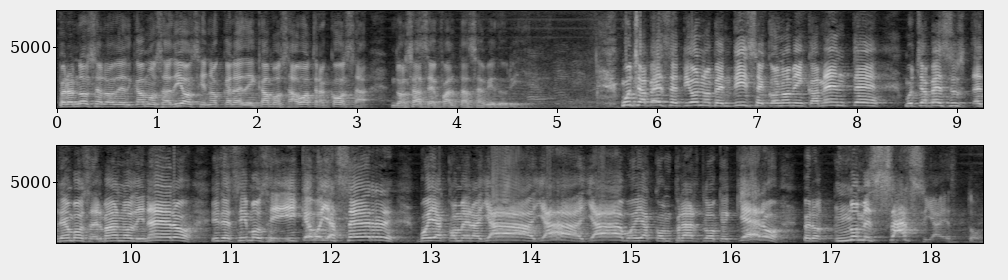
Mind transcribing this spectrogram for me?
pero no se lo dedicamos a Dios, sino que le dedicamos a otra cosa. Nos hace falta sabiduría. Muchas veces Dios nos bendice económicamente, muchas veces tenemos, hermano, dinero y decimos, ¿y, qué voy a hacer? Voy a comer allá, allá, allá, voy a comprar lo que quiero, pero no me sacia esto.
